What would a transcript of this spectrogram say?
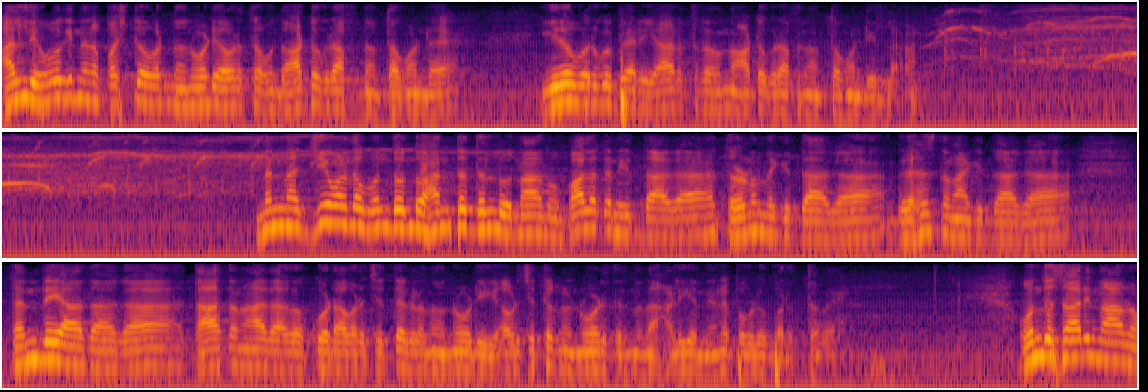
ಅಲ್ಲಿ ಹೋಗಿ ನಾನು ಫಸ್ಟ್ ಅವ್ರನ್ನ ನೋಡಿ ಅವ್ರ ಒಂದು ಆಟೋಗ್ರಾಫ್ ನಾನು ತಗೊಂಡೆ. ಇದುವರೆಗೂ ಬೇರೆ ಯಾರ ಹತ್ರ ಆಟೋಗ್ರಾಫ್ ನಾನು ತಗೊಂಡಿಲ್ಲ. ನನ್ನ ಜೀವನದ ಒಂದೊಂದು ಹಂತದಲ್ಲೂ ನಾನು ಬಾಲಕನಿದ್ದಾಗ, ತರುಣನಾಗಿದ್ದಾಗ, ಗೃಹಸ್ಥನಾಗಿದ್ದಾಗ, ತಂದೆಯಾದಾಗ, ತಾತನಾದಾಗ ಕೂಡ ಅವರ ಚಿತ್ರಗಳನ್ನು ನೋಡಿ, ಅವರ ಚಿತ್ರಗಳನ್ನು ನೋಡಿದ್ರೆ ನನ್ನ ಹಳೆಯ ನೆನಪುಗಳು ಬರುತ್ತವೆ. ಒಂದು ಸಾರಿ ನಾನು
